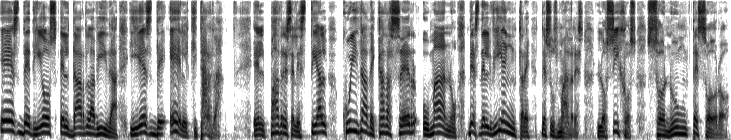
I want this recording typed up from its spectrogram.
es de Dios el dar la vida y es de Él quitarla. El Padre Celestial cuida de cada ser humano desde el vientre de sus madres. Los hijos son un tesoro.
